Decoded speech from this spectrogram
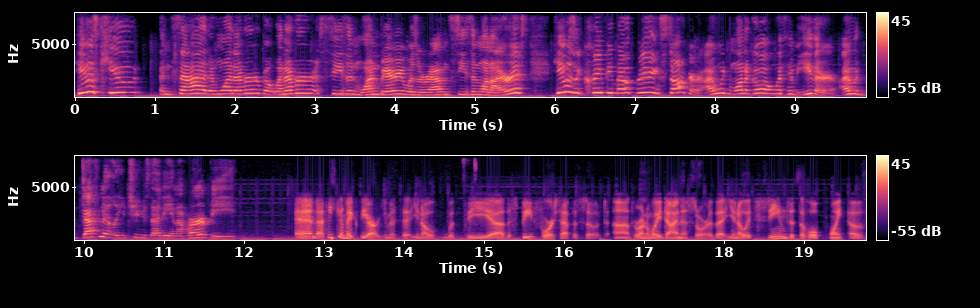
he was cute and sad and whatever, but whenever season one Barry was around season one Iris, he was a creepy mouth breathing stalker. I wouldn't want to go out with him either. I would definitely choose Eddie in a heartbeat. And I think you make the argument that you know, with the uh, the Speed Force episode, uh, the Runaway Dinosaur, that you know, it seemed that the whole point of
